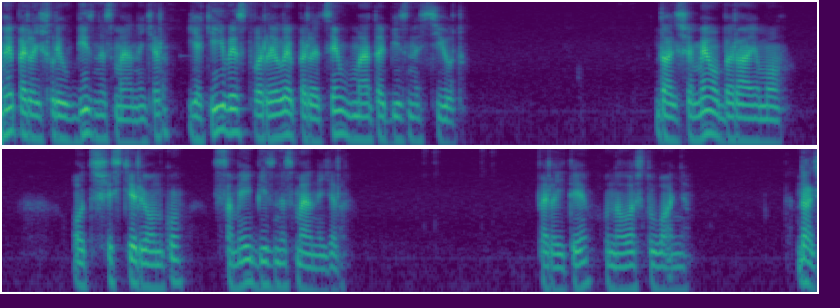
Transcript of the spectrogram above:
Ми перейшли в бізнес-менеджер, який ви створили перед цим в Meta Business Suite. Далі ми обираємо от шестеренку самий бізнес-менеджер. Перейти в налаштування. Далі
